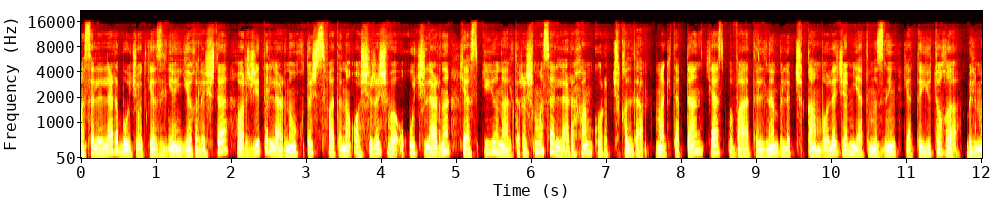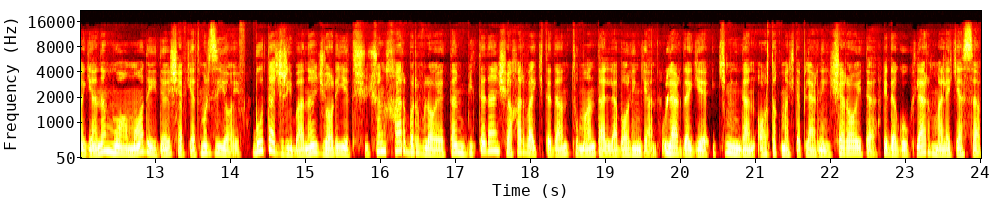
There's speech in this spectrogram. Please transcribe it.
masalalari bo'yicha o'tkazilgan yig'ilishda xorijiy tillarni o'qitish sifatini oshirish va o'quvchilarni kasbga yo'naltirish masalalari ham ko'rib chiqildi. Maktabdan kasb va tilni bilib chiqqan bola jamiyatimizning katta yutug'i. Bilmagani muammo deydi shavkat mirziyoyev. Bu tajribani joriy etish uchun har bir viloyatdan bittadan shahar va ikkitadan tuman tanlab olingan. Ulardagi ikki mingdan ortiq maktablarning sharoiti pedagoglar malakasi.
